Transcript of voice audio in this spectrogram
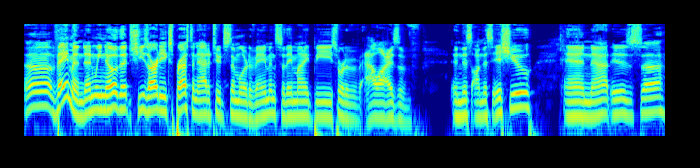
uh, Vaymond. And we know that she's already expressed an attitude similar to Vaymond, so they might be sort of allies of, in this, on this issue. And that is, uh,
